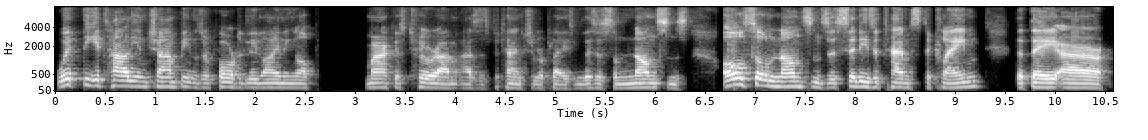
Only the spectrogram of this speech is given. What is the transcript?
with the Italian champions reportedly lining up Marcus Thuram as his potential replacement. This is some nonsense. Also, nonsense is City's attempts to claim that they are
